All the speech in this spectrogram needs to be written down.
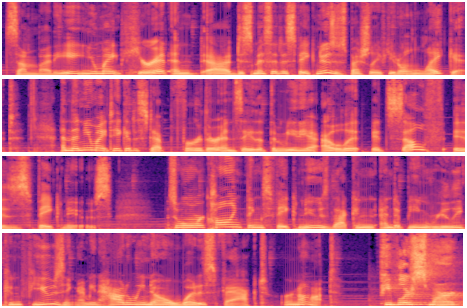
somebody, you might hear it and uh, dismiss it as fake news, especially if you don't like it. And then you might take it a step further and say that the media outlet itself is fake news. So when we're calling things fake news, that can end up being really confusing. I mean, how do we know what is fact or not? People are smart.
